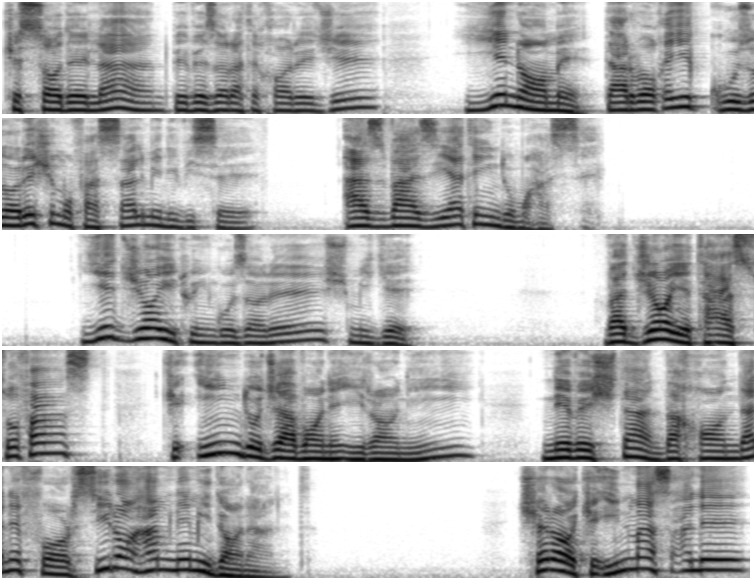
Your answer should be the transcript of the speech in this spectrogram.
که سادرلند به وزارت خارجه یه نامه در واقع یک گزارش مفصل می نویسه از وضعیت این دو محصل. یه جایی تو این گزارش میگه و جای تأسف است که این دو جوان ایرانی نوشتن و خواندن فارسی را هم نمی‌دانند. چرا که این مسئله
